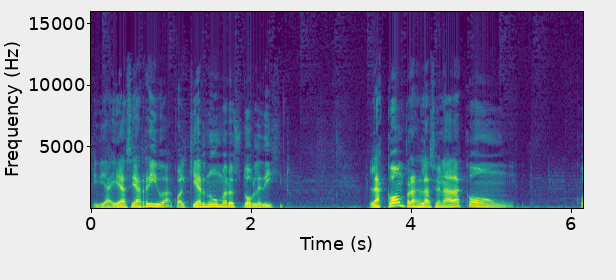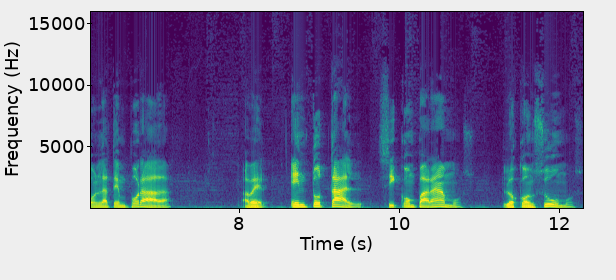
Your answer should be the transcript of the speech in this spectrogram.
Y de ahí hacia arriba, cualquier número es doble dígito. Las compras relacionadas con, con la temporada, a ver, en total, si comparamos los consumos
